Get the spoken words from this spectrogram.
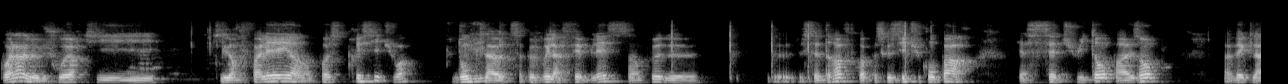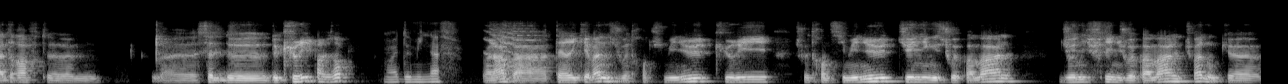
voilà le joueur qui qui leur fallait un poste précis tu vois donc Mhm. là, ça peut jouer la faiblesse un peu de, de de cette draft quoi parce que si tu compares il y a 7 8 ans par exemple avec la draft euh, euh, celle de, de Curry par exemple Ouais 2009. Voilà, bah, Tyreek Evans jouait 38 minutes, Curry jouait 36 minutes, Jennings jouait pas mal, Johnny Flynn jouait pas mal, tu vois, donc euh,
